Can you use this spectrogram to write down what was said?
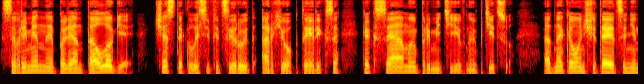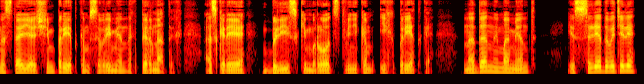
Современная палеонтология часто классифицирует археоптерикса как самую примитивную птицу — Однако он считается не настоящим предком современных пернатых, а скорее близким родственником их предка. На данный момент исследователи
